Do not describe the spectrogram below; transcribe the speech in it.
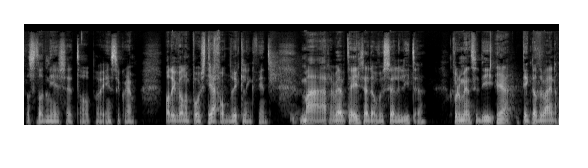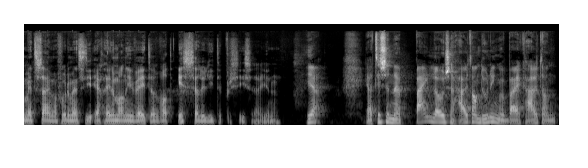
dat ze dat neerzetten op Instagram. Wat ik wel een positieve ontwikkeling vind. Maar we hebben het de hele tijd over cellulite. Voor de mensen die, ik denk dat er weinig mensen zijn, maar voor de mensen die echt helemaal niet weten, wat is cellulite precies, Jeroen? Ja, ja, het is een uh, pijnloze huidaandoening, waarbij ik huid aan,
